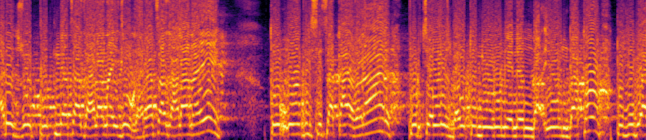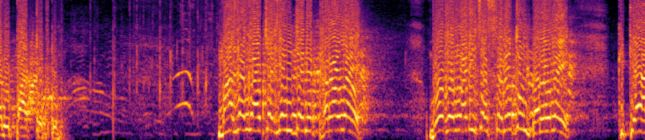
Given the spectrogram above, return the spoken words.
अरे जो पुतण्याचा झाला नाही जो घराचा झाला नाही तो ओबीसीचा काय होणार? पुढच्या वेळेस भाऊ तू निवडून येऊन येऊन दाखव. तुझी बी आम्ही पाठ ठोकतो गावच्या जनतेने ठरवलंय भोगरवाडीच्या सभेतून ठरवलंय की त्या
